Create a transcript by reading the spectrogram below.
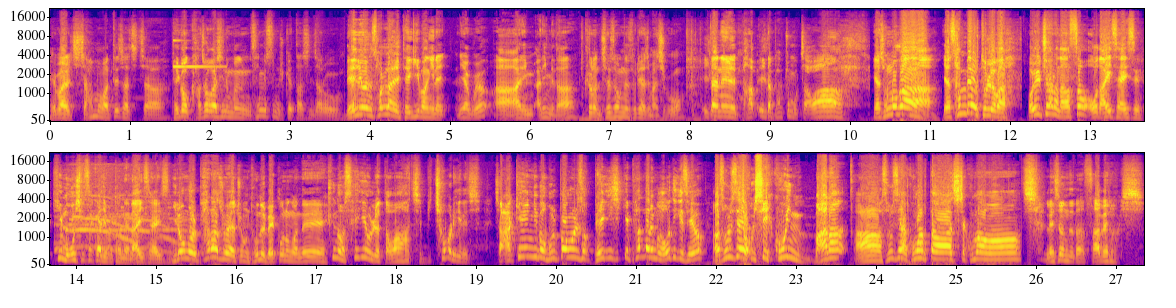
제발 진짜 한 번만 뜨자 진짜. 100억 가져가시는 분 생겼으면 좋겠다 진짜로. 내년 설날 대기방이냐고요? 아 아니, 아닙니다. 그런 재수없는 소리 하지 마시고. 일단은 밥 일단 밥 좀 먹자. 와 야 정로가 야 300억 돌려봐. 어 1초 하나 나왔어? 어 나이스 나이스. 힘 54까지 붙었네. 나이스 나이스. 이런 걸 팔아줘야 좀 돈을 메꾸는 건데. 튜너 3개 올렸다. 와 진짜 미쳐버리겠네 진짜. 자 아케인 리버 물방울석 120개 판다는 분 어디 계세요? 아 솔세야 혹시 코인 많아? 아 솔세야 고맙다. 진짜 고마워. 치, 레전드다 400억 씨.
